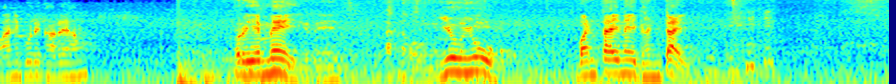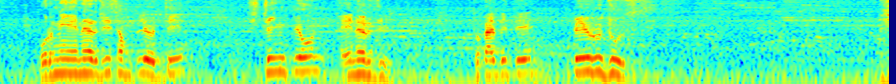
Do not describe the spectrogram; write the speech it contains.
पानी पूरी खा रहे हैं हम। और ये मैं यू यू बनताय नाही घंटाय पूर्ण एनर्जी संपली होती स्टिंग पिऊन एनर्जी। तो काय पिते? पेरू ज्यूस।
